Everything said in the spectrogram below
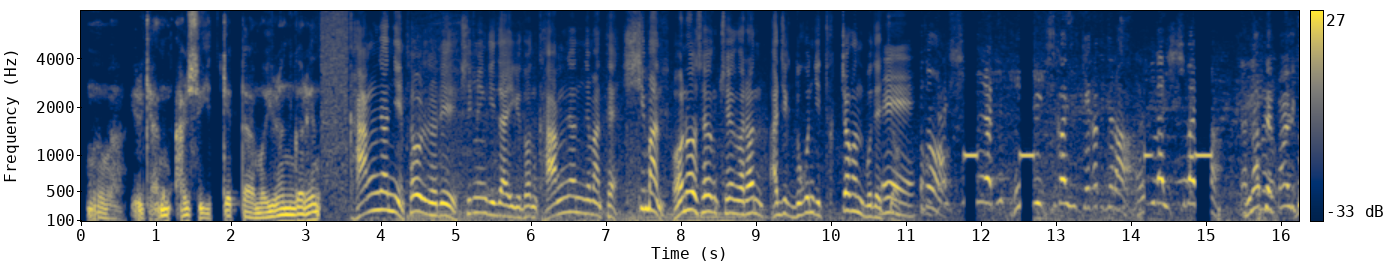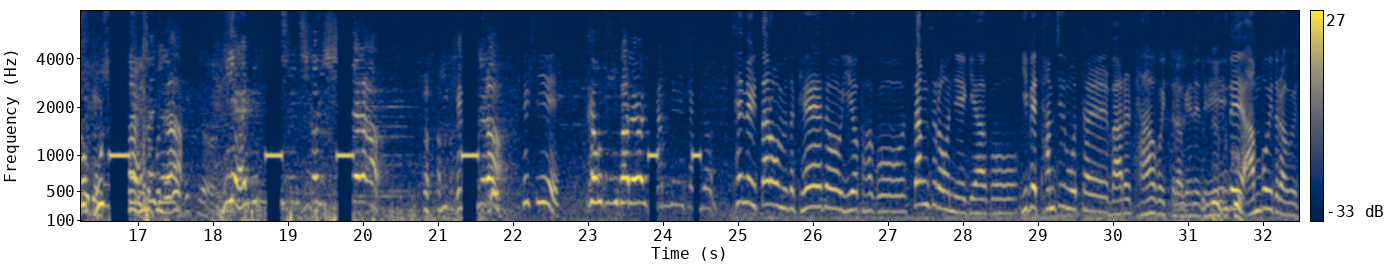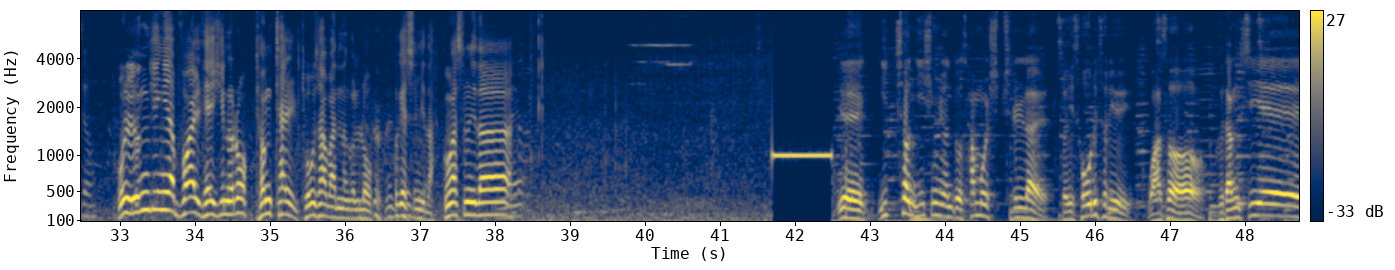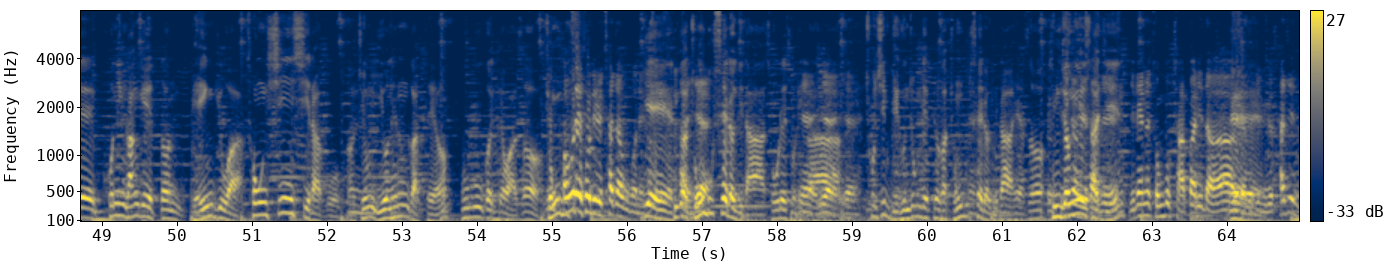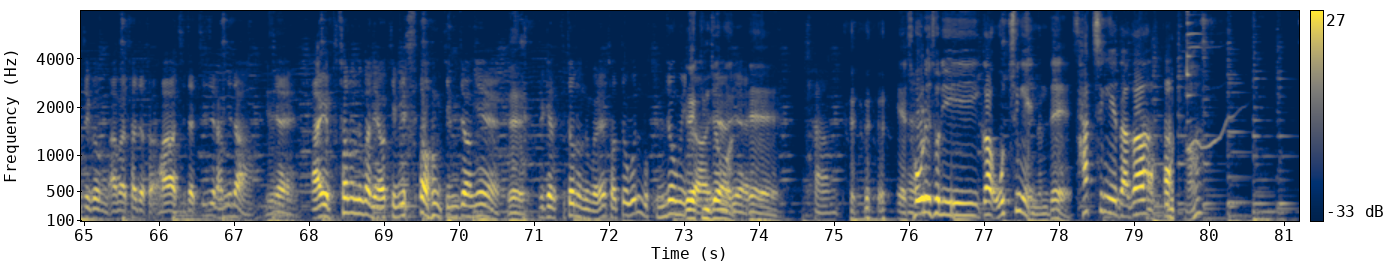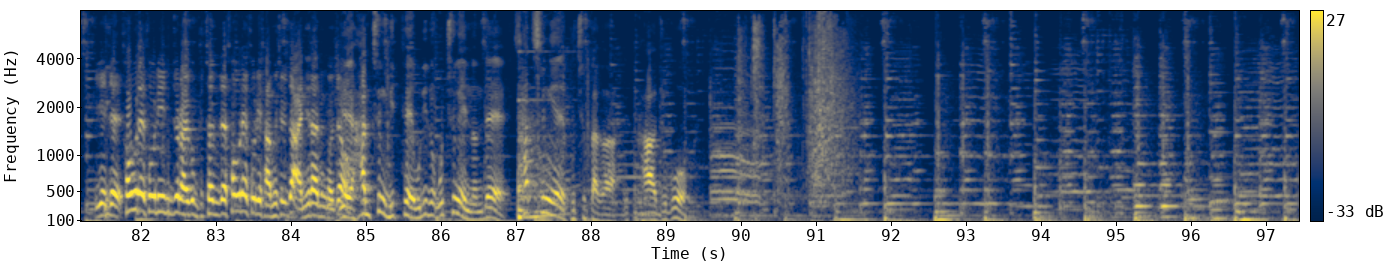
뭐막 이렇게 할 수 있겠다 뭐 이런 거는 강년님 서울소리 시민기자이기도 한 강년님한테 심한 언어 성추행을 한 아직 누군지 특정은 못했죠 네. 이 씨가 이 개가 생겨라. 니가 이 씨발. 눈앞에 빨리 너보 니 애미 이 씨가 이 씨발아. 이 개들아. 택시 태워주지 말아요. 이. 세 명이 따라오면서 계속 위협하고 쌍스러운 얘기하고 입에 담지도 못할 말을 다 하고 있더라고요, 얘네들이. 근데 근데 안 보이더라고요, 좀. 오늘 응징의 부활 대신으로 경찰 조사받는 걸로 하겠습니다 고맙습니다 예, 2020년도 3월 17일 날 저희 서울이설이 와서 그 당시에 혼인 관계했던 배인규와 송신 씨라고 어, 지금 이혼했는 것 같아요. 부부가 이렇게 와서 종북 서울의 소리를 찾아온 거네요. 예, 그러니까 아, 예. 종북 세력이다. 서울의 소리가 예, 예, 예. 초심 백은종 대표가 종북 세력이다 해서 그 김정일 사진. 니네는 종북 좌빨이다. 예. 그래서 지금 이거 사진 지금 아마 찾아서 아 진짜 찌질합니다. 예. 예. 아 이게 붙여놓는 거네요. 김일성, 김정일 예, 이렇게 붙여놓는 거네요. 저쪽은 뭐 김정은이다. 예, 김정은. 예, 예. 예. 참. 예, 서울의 소리가 5층에 있는데 4층에다가 이게 이제 서울의 소리인 줄 알고 붙였는데 서울의 소리 사무실도 아니라는 거죠. 예, 한층 밑에 우리는 5층에 있는데 4층에 붙였다가 이렇게 가가지고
